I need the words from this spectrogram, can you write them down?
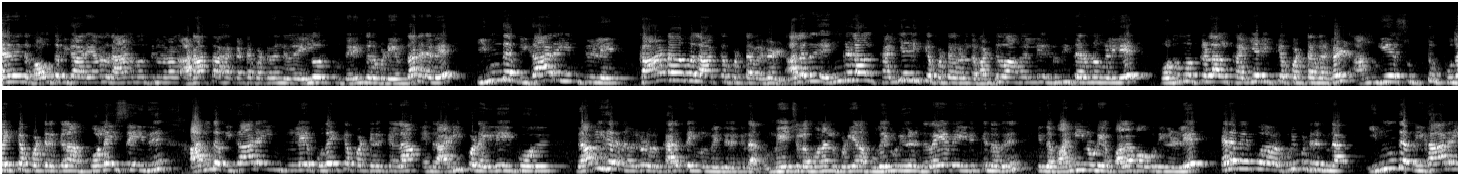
எனவே இந்த பௌத்த விகாரையானது ராணுவத்தினரால் அடாத்தாக கட்டப்பட்டது என்று எல்லோருக்கும் தெரிந்த ஒரு விடயம் தான். எனவே இந்த விகாரையின் கீழே காணாமல் ஆக்கப்பட்டவர்கள் அல்லது எங்களால் கையளிக்கப்பட்டவர்கள் இந்த வட்டுவாகலிலே இறுதி தருணங்களிலே பொதுமக்களால் கையளிக்கப்பட்டவர்கள் அங்கே சுட்டு புதைக்கப்பட்டிருக்கலாம். கொலை செய்து அந்த விகாரையின் கீழே புதைக்கப்பட்டிருக்கலாம் என்ற அடிப்படை அடிப்படையிலே இப்போது ரவிகரன் அவர்கள் ஒரு கருத்தை முன்வைத்திருக்கிறார். உண்மையை சொல்ல போனால் இப்படியான புதைகுழிகள் நிறையவே இருக்கின்றது இந்த வன்னியினுடைய பல பகுதிகளிலே. எனவே போல அவர் குறிப்பிட்டிருக்கிறார் இந்த விகாரை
